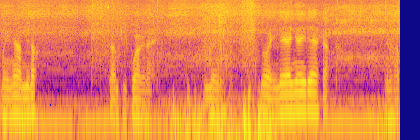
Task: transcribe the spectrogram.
ไม้งามอยู่เนาะสามปีกว่าก็ได้ไม้หน่อยแดใหญ่แดกะนี่นะครับ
